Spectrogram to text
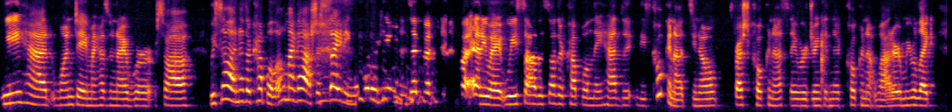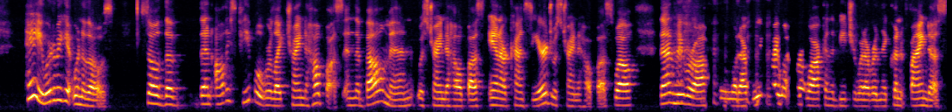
we had one day, my husband and I were saw we saw another couple. Oh my gosh, sighting other humans. but anyway, we saw this other couple and they had the, these coconuts, you know, fresh coconuts. They were drinking the coconut water. And we were like, hey, where do we get one of those? So the then all these people were like trying to help us, and the bellman was trying to help us, and our concierge was trying to help us. Well, then we were off whatever. we probably went for a walk on the beach or whatever, and they couldn't find us.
